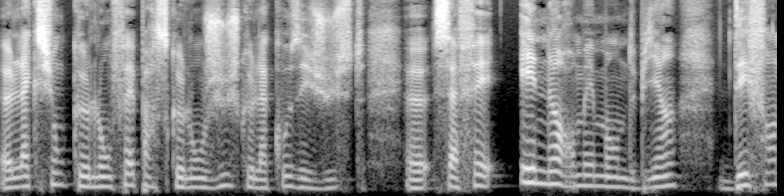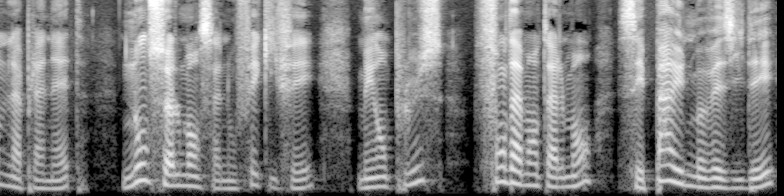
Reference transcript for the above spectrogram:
l'action que l'on fait parce que l'on juge que la cause est juste. ça fait énormément de bien défendre la planète non seulement ça nous fait kiffer, mais en plus, fondamentalement, c'est pas une mauvaise idée.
